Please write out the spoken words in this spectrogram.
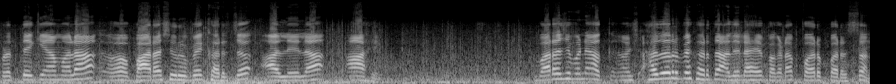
प्रत्येकी आम्हाला बाराशे रुपये खर्च आलेला आहे. बाराशे म्हणे अक- हजार रुपये खर्च आलेला आहे बघा पर पर्सन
